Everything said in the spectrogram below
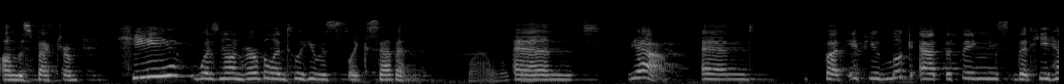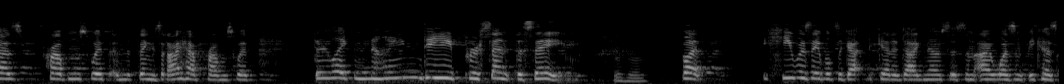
on the spectrum. He was nonverbal until he was like seven. Wow. Okay. And yeah, and but if you look at the things that he has problems with and the things that I have problems with, they're like 90% the same. Mm-hmm. But he was able to get get a diagnosis and I wasn't because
